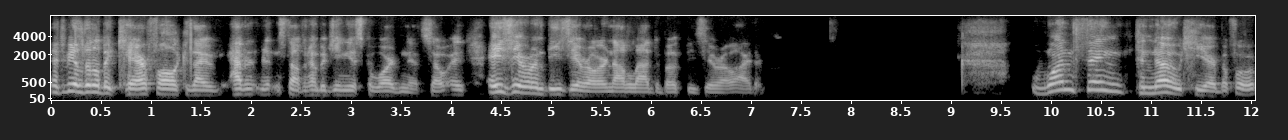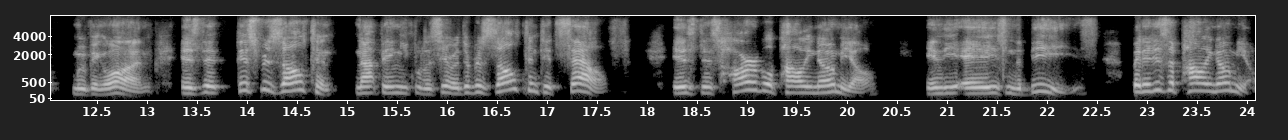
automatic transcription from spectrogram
have to be a little bit careful because I haven't written stuff in homogeneous coordinates. So A0 and B0 are not allowed to both be zero either one thing to note here before moving on is that this resultant not being equal to zero, the resultant itself is this horrible polynomial in the A's and the B's, but it is a polynomial.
